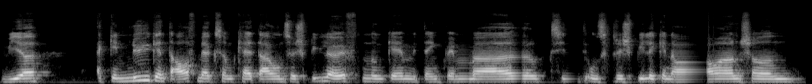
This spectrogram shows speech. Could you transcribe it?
wir genügend Aufmerksamkeit auch unser Spiel eröffnen und geben. Ich denke, wenn wir unsere Spiele genau anschauen,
